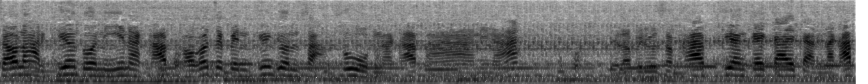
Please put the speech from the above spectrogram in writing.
เจ้ารหัสเครื่องตัวนี้นะครับเขาก็จะเป็นเครื่องยนต์3สูบนะครับอ่านี่นะ เดี๋ยวเราไปดูสภาพเครื่องใกล้ ๆ กันนะครับ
